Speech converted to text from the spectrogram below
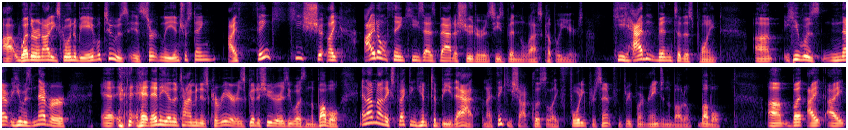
uh, whether or not he's going to be able to is, is certainly interesting. I think he should, like, I don't think he's as bad a shooter as he's been the last couple years. He hadn't been to this point. Um, he was never, he was never at any other time in his career as good a shooter as he was in the bubble. And I'm not expecting him to be that. And I think he shot close to like 40% from three point range in the bubble. Um, but I, I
